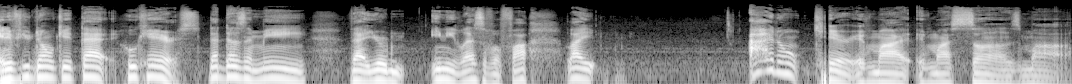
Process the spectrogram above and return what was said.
And if you don't get that, who cares? That doesn't mean that you're any less of a father. Like, I don't care if my if my son's mom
